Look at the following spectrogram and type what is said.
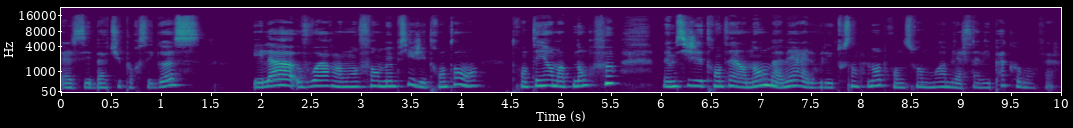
elle, s'est battue pour ses gosses. Et là, voir un enfant, même si j'ai 30 ans, hein, 31 maintenant, même si j'ai 31 ans, ma mère, elle voulait tout simplement prendre soin de moi, mais elle savait pas comment faire.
